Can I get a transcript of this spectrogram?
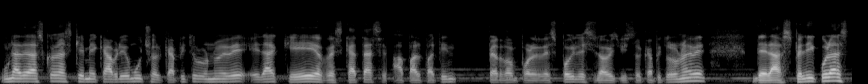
una de las cosas que me cabreó mucho el capítulo 9 era que rescatase a Palpatine perdón por el spoiler si no habéis visto el capítulo 9 de las películas,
